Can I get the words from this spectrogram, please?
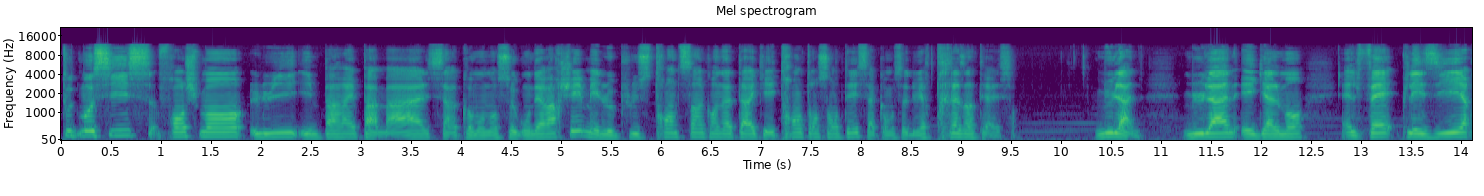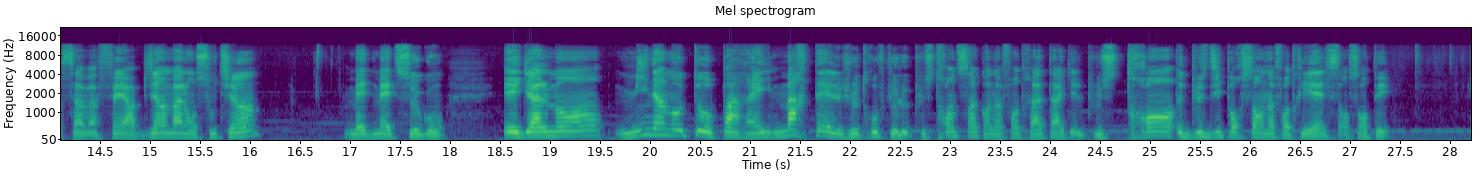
Toutmo 6, franchement, lui, il me paraît pas mal. C'est un commandant secondaire archer, mais le plus 35 en attaque et 30 en santé, ça commence à devenir très intéressant. Mulan. Mulan également, elle fait plaisir, ça va faire bien mal en soutien. Medmed second, Également, Minamoto, pareil. Martel, je trouve que le plus 35 en infanterie attaque et le plus, 30, euh, plus 10% en infanterie health en santé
